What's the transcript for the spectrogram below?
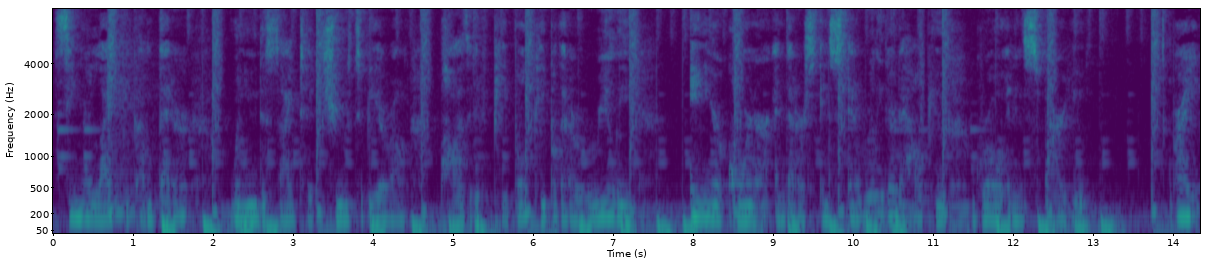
seeing your life become better, when you decide to choose to be around positive people, people that are really in your corner and that are and really there to help you grow and inspire you. Right?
